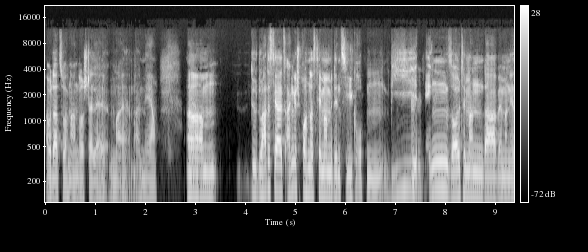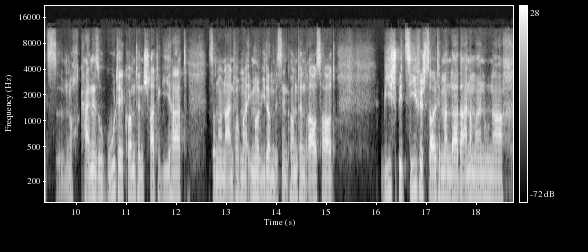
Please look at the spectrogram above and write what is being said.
aber dazu an anderer Stelle mal, mal mehr. Ja. Ähm, du, du hattest ja jetzt angesprochen das Thema mit den Zielgruppen. Wie mhm. eng sollte man da, wenn man jetzt noch keine so gute Content-Strategie hat, sondern einfach mal immer wieder ein bisschen Content raushaut, wie spezifisch sollte man da deiner Meinung nach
